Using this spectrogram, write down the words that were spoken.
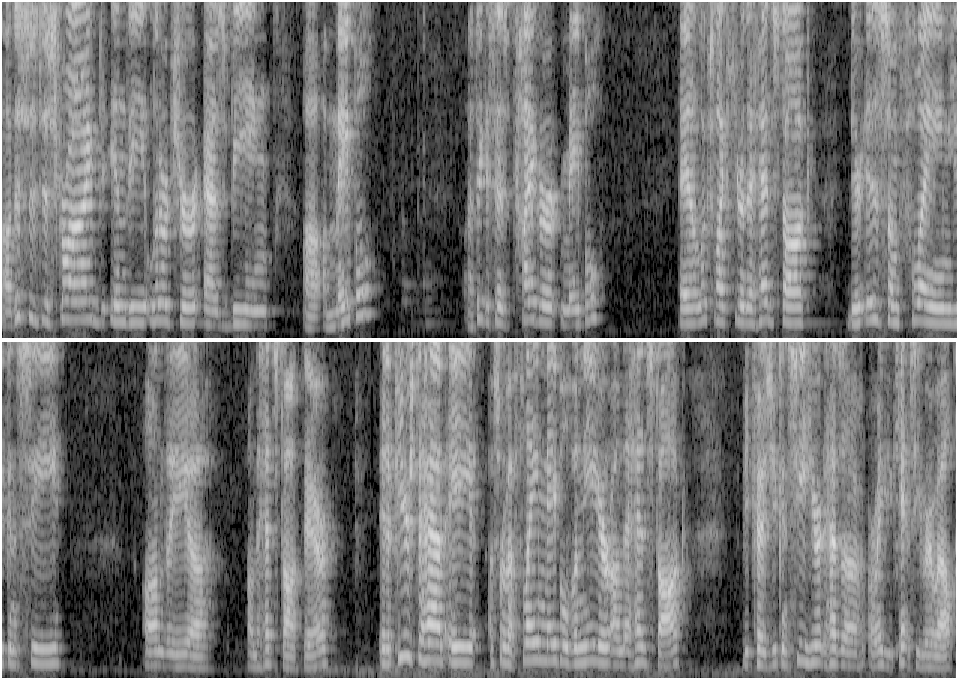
Uh, this is described in the literature as being uh, a maple I think it says Tiger Maple. And it looks like here in the headstock, there is some flame you can see on the, uh, on the headstock there. It appears to have a, a, sort of a flame maple veneer on the headstock because you can see here it has a, or maybe you can't see very well,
